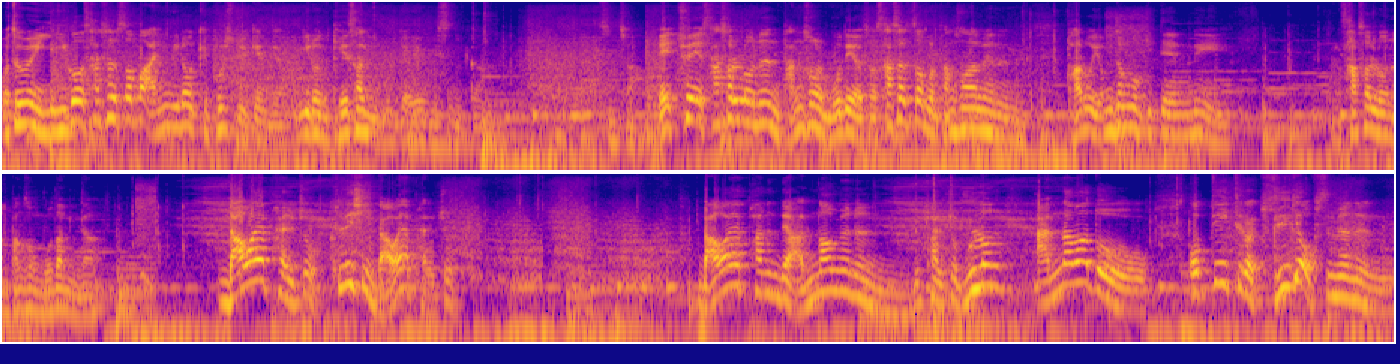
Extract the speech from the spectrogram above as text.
어떻게 보면 이거 사설 서버 아니면 이렇게 볼 수도 있겠네요. 이런 개사기 무기가 여기 있으니까. 진짜. 애초에 사설로는 방송을 못해요. 저 사설 서버 방송하면은 바로 영정 먹기 때문에 사설로는 방송 못합니다. 나와야 팔죠. 클래식이 나와야 팔죠. 나와야 파는데 안 나오면은 못 팔죠. 물론 안 나와도 업데이트가 길게 없으면은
